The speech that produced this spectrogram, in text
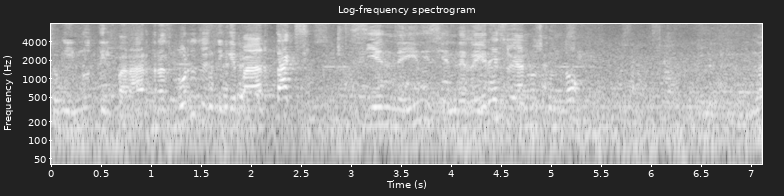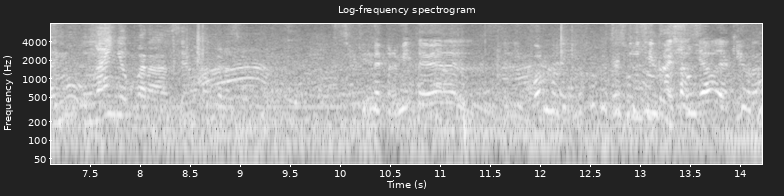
son inútil para dar transporte, entonces tiene que pagar taxi. 100 de ida y 100 de regreso, ya nos contó. No hay un año para hacer una operación. ¿Me permite ver el informe? Este es un circunstanciado de aquí, ¿verdad?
